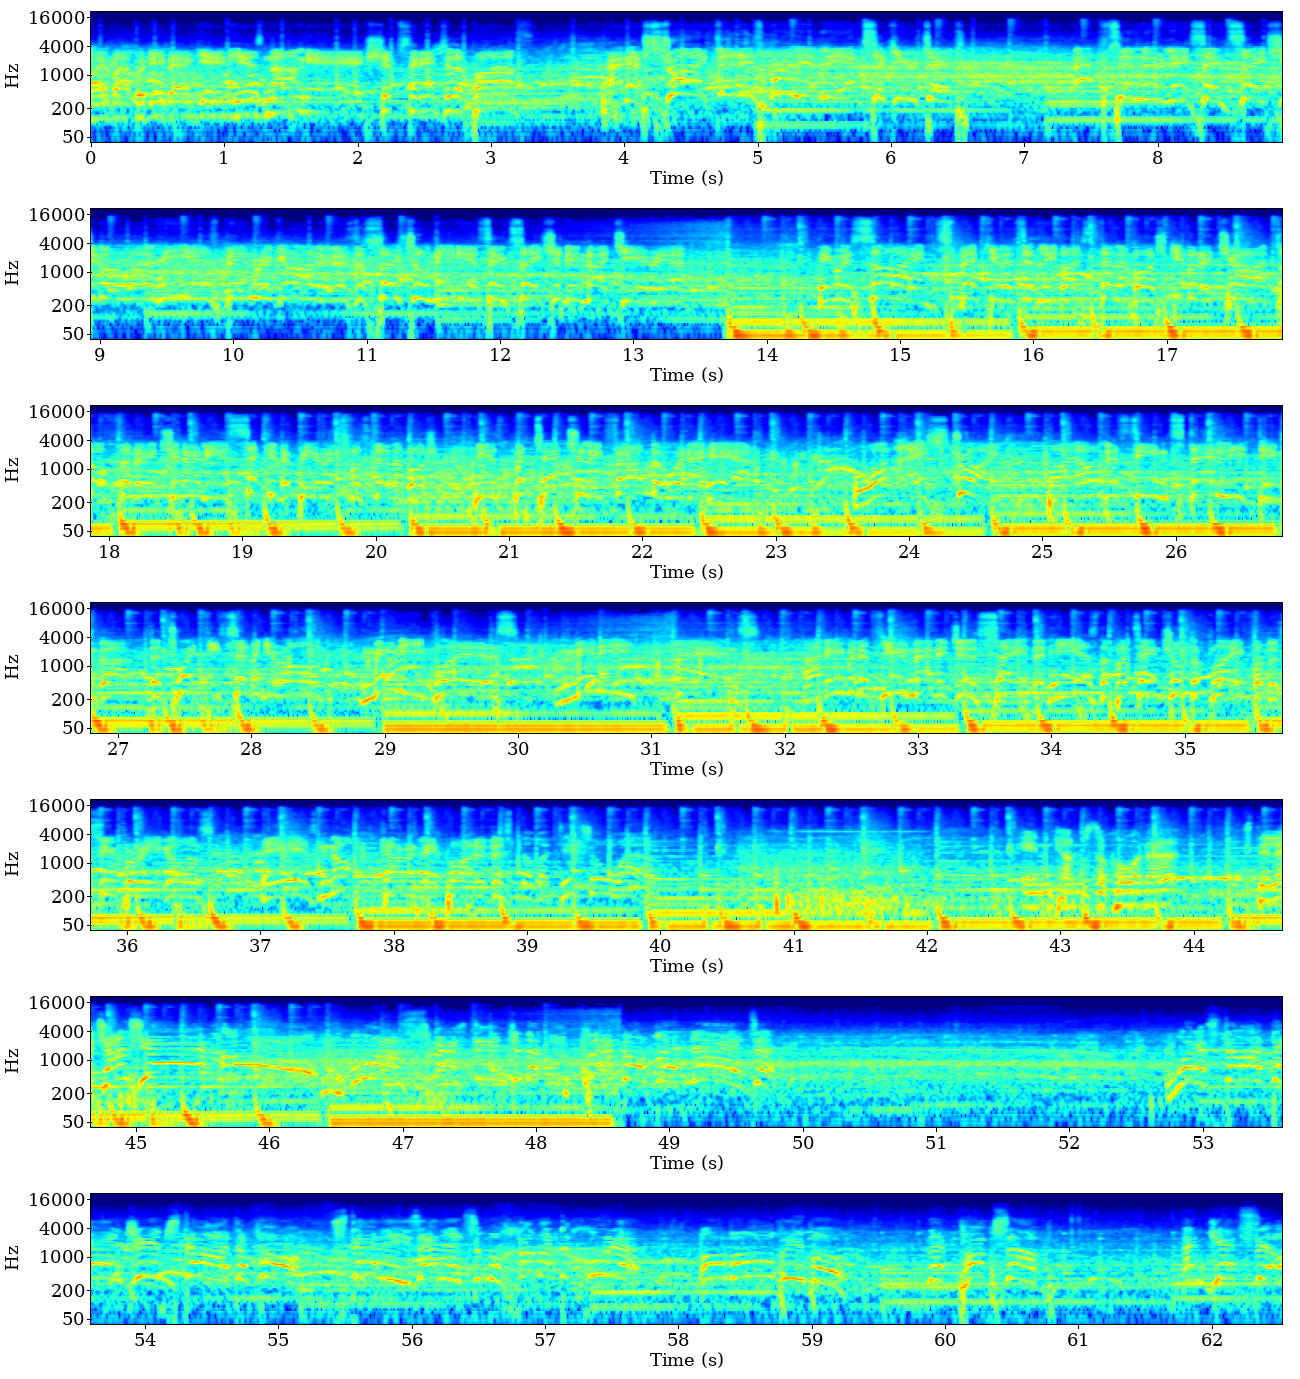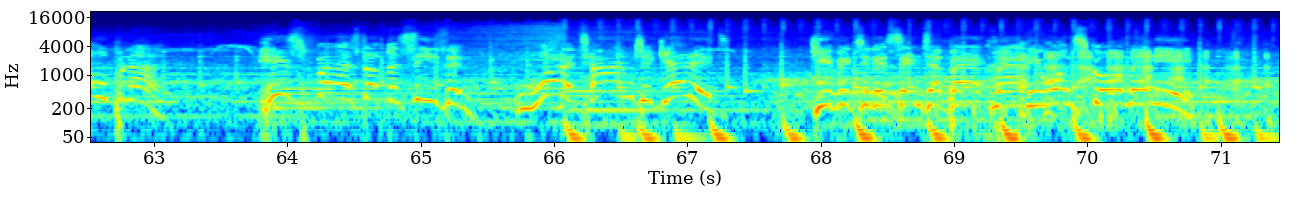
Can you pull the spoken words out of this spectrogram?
away by Budibe again. Here's Nange, ships it into the path. And a strike that is brilliantly executed. Absolutely sensational. And he has been regarded as a social media sensation in Nigeria. He was signed speculatively by Stellenbosch, given a chance off the bench in only his second appearance for Stellenbosch. He has potentially found the winner here. What a strike by Augustine Stanley Dimgba, the 27-year-old. And even a few managers say that he has the potential to play for the Super Eagles. He is not currently part of this. But did so well. In comes the corner. Still a chance here! Oh! What smashed into the back of the net! What a start then, dream start for Stellies, and it's Muhammad Dakhuda of all people that pops up and gets the opener. His first of the season. What a time to get it! Give it to the centre back, man. He won't score many.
